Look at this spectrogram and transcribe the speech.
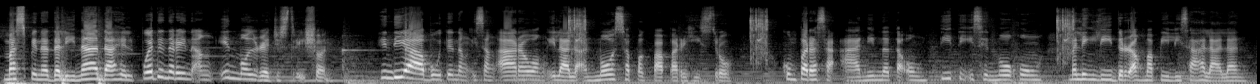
Mas pinadali na dahil pwede na rin ang in-mall registration. Hindi aabutin ng isang araw ang ilalaan mo sa pagpaparehistro kumpara sa anim na taong titiisin mo kung maling leader ang mapili sa halalan.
